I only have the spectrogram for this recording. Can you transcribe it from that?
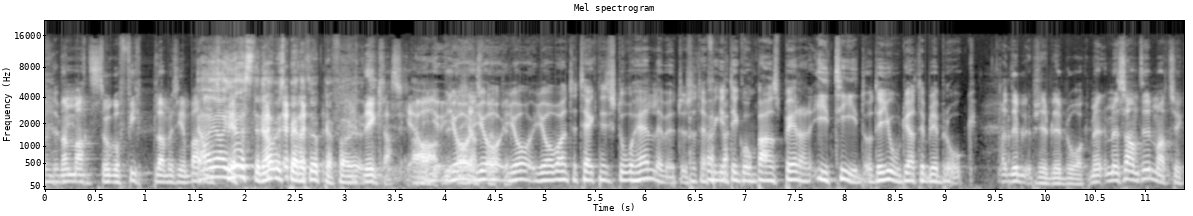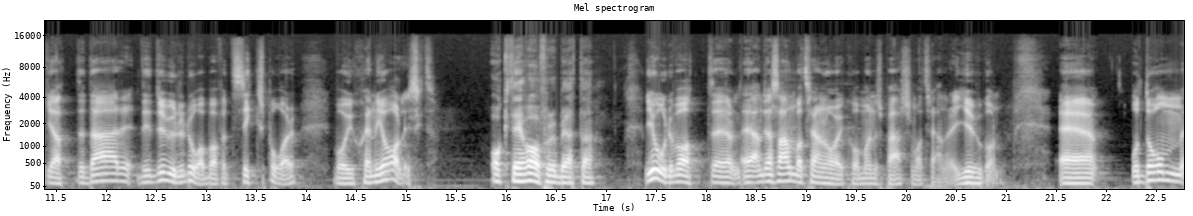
under när Mats stod och fipplade med sin Ja, bandspel. ja, just det. Det har vi spelat upp här förut. Det är en klassiker. Ja, jag, jag, jag, jag var inte teknisk då heller, vet du, så att jag fick inte igång bandspelaren i tid. Och det gjorde att det blev bråk. Ja, Det blir, det blir bråk. Men, men samtidigt Mats tycker jag att det där, det du gjorde då, bara för ett stickspår, var ju genialiskt. Och det var, får du berätta. Jo, det var att eh, Andreas Alm var tränare i AIK Magnus Persson var tränare i Djurgården. Eh, och de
